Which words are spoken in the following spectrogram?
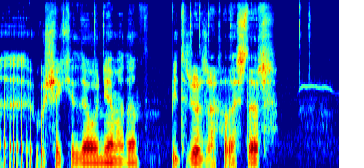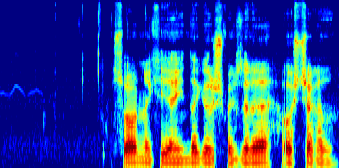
E, bu şekilde oynayamadan bitiriyoruz arkadaşlar. Sonraki yayında görüşmek üzere. Hoşçakalın.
